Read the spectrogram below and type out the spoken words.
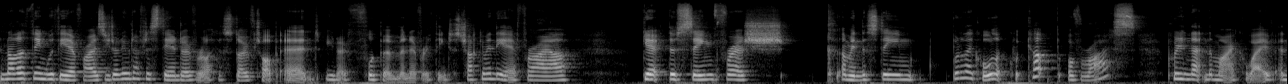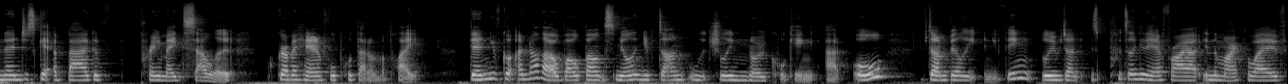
Another thing with the air fryers, you don't even have to stand over like a stovetop and, you know, flip them and everything. Just chuck them in the air fryer, get the steam fresh, I mean, the steam, what do they call it? Quick cup of rice, putting that in the microwave, and then just get a bag of pre made salad, grab a handful, put that on the plate. Then you've got another well balanced meal and you've done literally no cooking at all. You've done barely anything. All you've done is put something in the air fryer, in the microwave,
